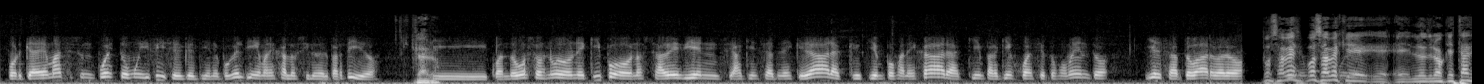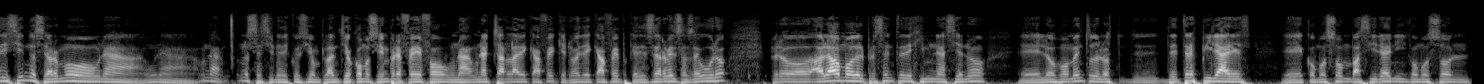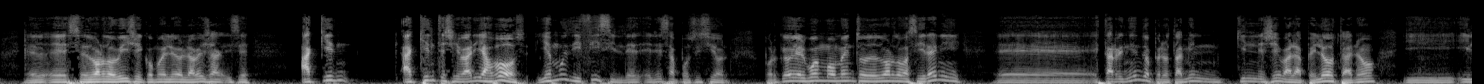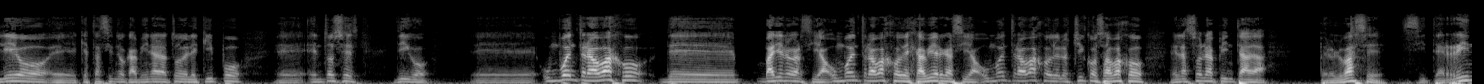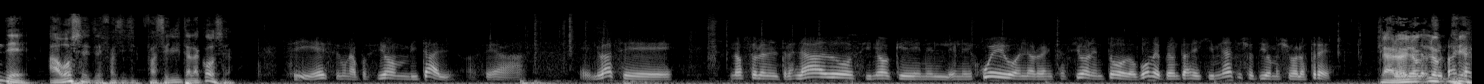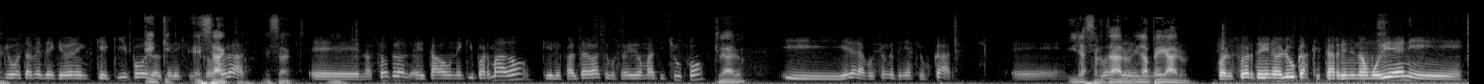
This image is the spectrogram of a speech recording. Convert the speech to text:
porque además es un puesto muy difícil que él tiene, porque él tiene que manejar los hilos del partido. Claro. Y cuando vos sos nuevo en un equipo no sabés bien a quién se la tenés que dar, a qué tiempo manejar, a quién para quién jugar en ciertos momentos, y él se adaptó bárbaro. Vos sabés, vos sabés que eh, eh, lo de lo que estás diciendo se armó una, una, una, no sé si una discusión, planteó como siempre Fefo, una, una charla de café, que no es de café, porque es de cerveza seguro, pero hablábamos del presente de gimnasia, ¿no? Eh, los momentos de los de, de tres pilares, eh, como son Basirani, como son eh, es Eduardo Villa y como es Leo Lavella, dice, ¿a quién ¿a quién te llevarías vos? Y es muy difícil de- en esa posición, porque hoy el buen momento de Eduardo Basirani eh, está rindiendo, pero también quién le lleva la pelota, ¿no? Y, y Leo, eh, que está haciendo caminar a todo el equipo, eh, entonces, digo, un buen trabajo de Mariano García, un buen trabajo de Javier García, un buen trabajo de los chicos abajo en la zona pintada. Pero el base, si te rinde, a vos se te faci- facilita la cosa. Sí, es una posición vital. O sea, el base no solo en el traslado, sino que en el, en el juego, en la organización, en todo. Vos me preguntás de gimnasia yo te digo, me llevo a los tres. Claro, es lo, lo- que pasa mira, es que vos también tenés que ver en qué equipo en lo que- querés exacto, incorporar. exacto. Eh, nosotros estaba un equipo armado que le faltaba base se había ido Mati Chufo claro. y era la posición que tenías que buscar. Eh, Y la acertaron, suerte y la pegaron. Por suerte vino Lucas que está rindiendo muy bien y,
